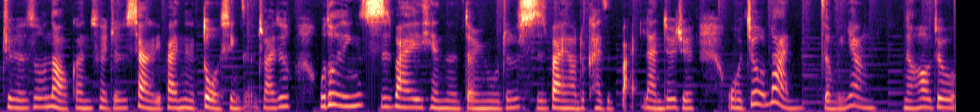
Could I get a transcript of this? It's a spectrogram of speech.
觉得说，那我干脆就是下个礼拜那个惰性整出来，就我都已经失败一天了，等于我就是失败，然后就开始摆烂，就觉得我就烂怎么样？然后就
